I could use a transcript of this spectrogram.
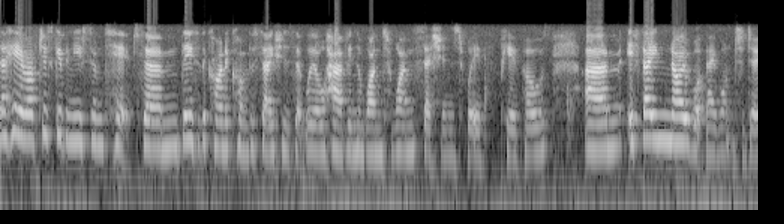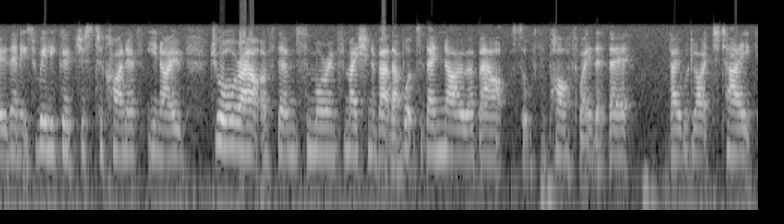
So here I've just given you some tips. Um, these are the kind of conversations that we'll have in the one-to-one -one sessions with pupils. Um, if they know what they want to do then it's really good just to kind of you know draw out of them some more information about that. What do they know about sort of the pathway that they're they would like to take?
